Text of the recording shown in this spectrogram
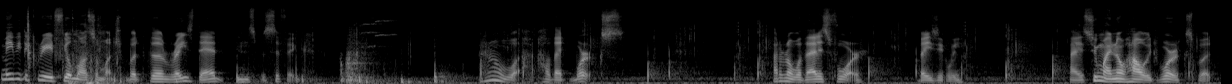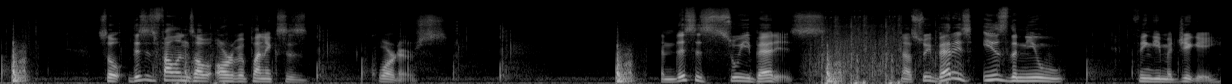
maybe the Create Field not so much, but the Raise Dead in specific. I don't know what, how that works. I don't know what that is for, basically. I assume I know how it works, but... So, this is Fallon's Orbiplanix's quarters. And this is Sui Beris. Now, Sui Beris is the new thingy majiggy.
